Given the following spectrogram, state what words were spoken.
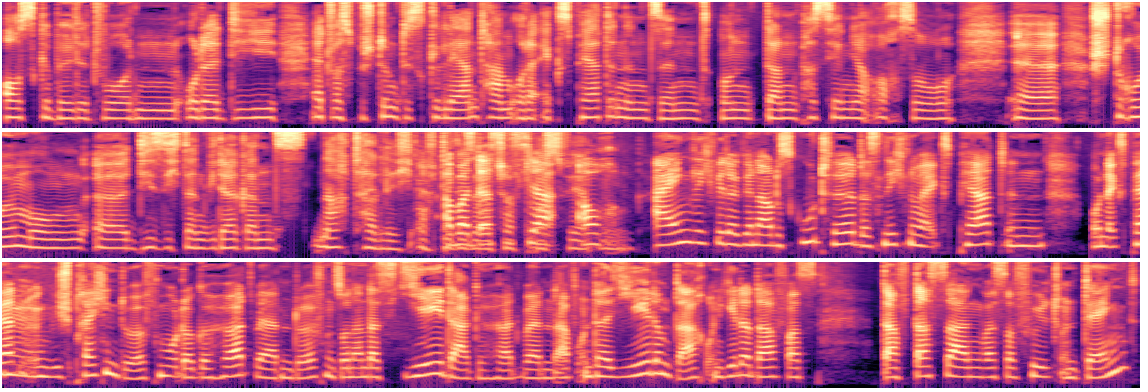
ausgebildet wurden oder die etwas Bestimmtes gelernt haben oder Expertinnen sind. Und dann passieren ja auch so äh, Strömungen, äh, die sich dann wieder ganz nachteilig auf die Aber Gesellschaft das ist ja auswirken. auch eigentlich wieder genau das Gute, dass nicht nur Expertinnen und Experten Hm. irgendwie sprechen dürfen oder gehört werden dürfen, sondern dass jeder gehört werden darf, unter jedem Dach und jeder darf was, darf das sagen, was er fühlt und denkt.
